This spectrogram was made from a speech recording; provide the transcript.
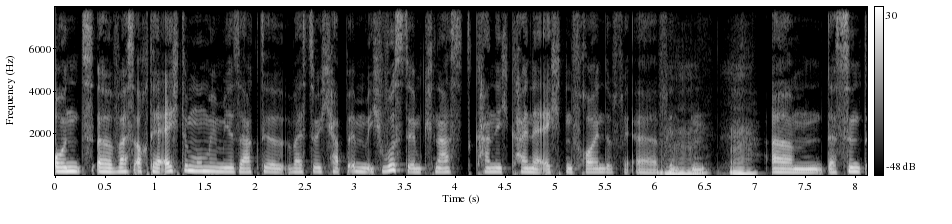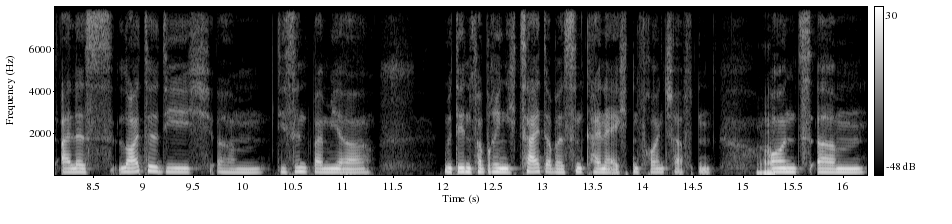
Und äh, was auch der echte Mummi mir sagte, weißt du, ich habe im, ich wusste im Knast kann ich keine echten Freunde äh, finden. Mhm. mhm. Ähm, das sind alles Leute, die ich, ähm, die sind bei mir, mit denen verbringe ich Zeit, aber es sind keine echten Freundschaften. Ja. Und ähm,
